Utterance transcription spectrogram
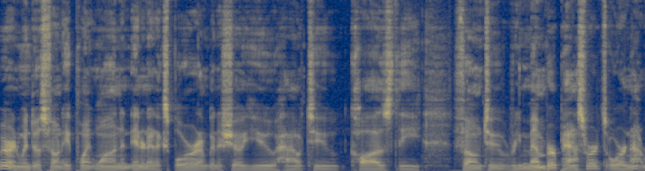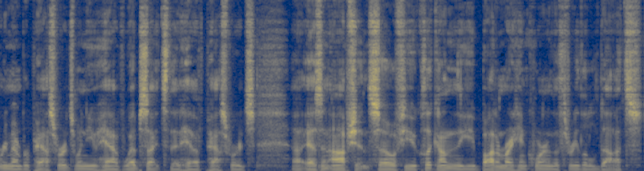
We're in Windows Phone 8.1 and Internet Explorer. I'm going to show you how to cause the phone to remember passwords or not remember passwords when you have websites that have passwords uh, as an option. So if you click on the bottom right hand corner of the three little dots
